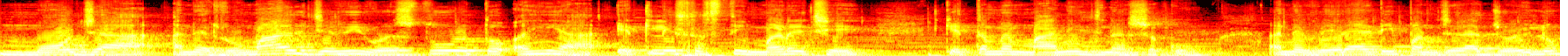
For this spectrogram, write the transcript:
મોજા અને રૂમાલ જેવી વસ્તુઓ તો અહીંયા એટલી સસ્તી મળે છે કે તમે માની જ ન શકો. અને વેરાયટી પણ જરા જોઈ લો.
